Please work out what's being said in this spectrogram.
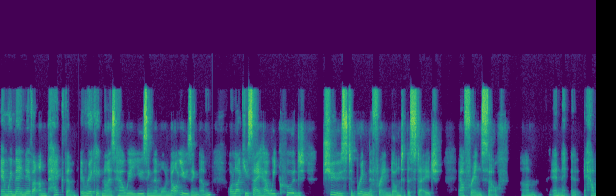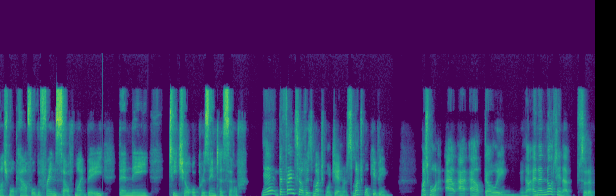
and we may never unpack them and recognize how we're using them or not using them. Or, like you say, how we could choose to bring the friend onto the stage, our friend self. um, and uh, how much more powerful the friend self might be than the teacher or presenter self. Yeah, the friend self is much more generous, much more giving, much more out, out, outgoing, you know, and then not in a sort of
